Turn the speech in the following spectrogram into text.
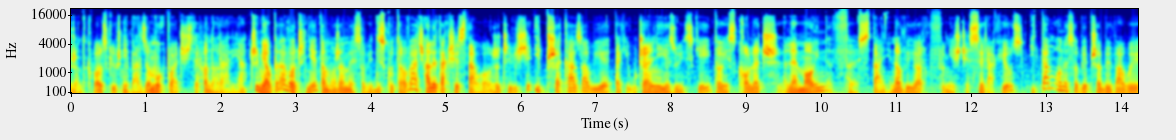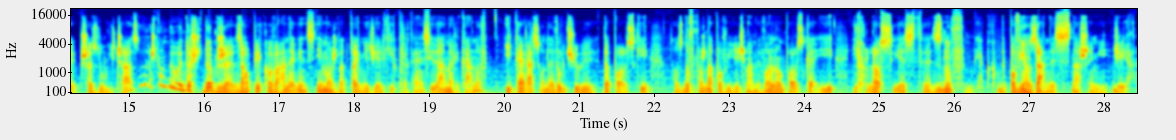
rząd polski już nie bardzo mógł płacić te honoraria. Czy miał prawo, czy nie, to możemy sobie dyskutować, ale tak się stało rzeczywiście i przekazał je takiej uczelni jezuickiej, to jest College Lemoyne w stanie Nowy Jork, w mieście Syracuse i tam one sobie przebywały przez długi czas. Zresztą były dość dobrze zaopiekowane, więc nie można tutaj mieć wielkich pretensji do Amerykanów i teraz one wróciły do Polski. No znów można powiedzieć, mamy wolną Polskę i ich los jest znów jakby powiązany z naszymi dziejami.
